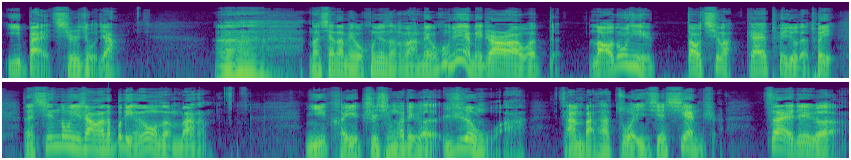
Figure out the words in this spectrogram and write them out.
一百七十九架。嗯，那现在美国空军怎么办？美国空军也没招啊！我老东西到期了，该退就得退。那新东西上来它不顶用怎么办呢？你可以执行的这个任务啊，咱把它做一些限制，在这个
